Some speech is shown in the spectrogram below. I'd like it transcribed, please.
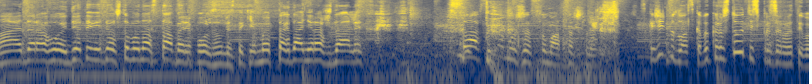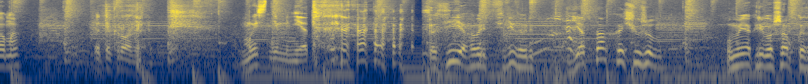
Ай, дорогой, где ты видел, чтобы у нас в таборе пользовались таким? Мы бы тогда не рождали. Совсем уже с ума сошли. Скажіть, будь ласка, ви користуєтесь презервативами? Это кроме. Мы с ним нет. София говорит, сидит, говорит, я так хочу, чтобы у меня кривошапка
